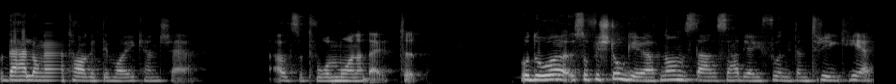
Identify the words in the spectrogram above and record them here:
Och det här långa taget det var ju kanske alltså två månader typ. Och då så förstod jag ju att någonstans så hade jag ju funnit en trygghet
